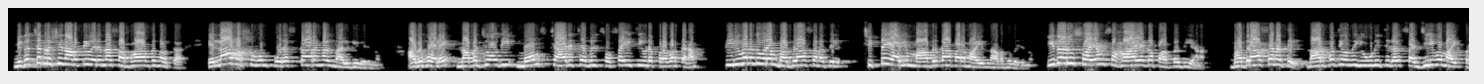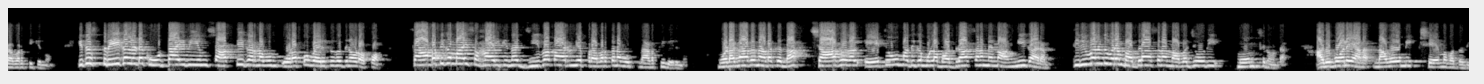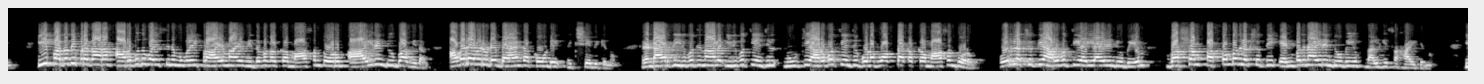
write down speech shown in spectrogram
മികച്ച കൃഷി നടത്തി വരുന്ന സഭാംഗങ്ങൾക്ക് എല്ലാ വർഷവും പുരസ്കാരങ്ങൾ നൽകി വരുന്നു. അതുപോലെ നവജ്യോതി മോംസ് ചാരിറ്റബിൾ സൊസൈറ്റിയുടെ പ്രവർത്തനം തിരുവനന്തപുരം ഭദ്രാസനത്തിൽ ചിട്ടയായും മാതൃകാപരമായും നടന്നു വരുന്നു. ഇതൊരു സ്വയം സഹായക പദ്ധതിയാണ്. ഭദ്രാസനത്തിൽ നാൽപ്പത്തിയൊന്ന് യൂണിറ്റുകൾ സജീവമായി പ്രവർത്തിക്കുന്നു. ഇത് സ്ത്രീകളുടെ കൂട്ടായ്മയും ശാക്തീകരണവും ഉറപ്പുവരുത്തുന്നതിനോടൊപ്പം സാമ്പത്തികമായി സഹായിക്കുന്ന ജീവകാരുണ്യ പ്രവർത്തനവും നടത്തി വരുന്നു. മുടങ്ങാതെ നടക്കുന്ന ശാഖകൾ ഏറ്റവും അധികമുള്ള ഭദ്രാസനം എന്ന അംഗീകാരം തിരുവനന്തപുരം ഭദ്രാസന നവജ്യോതി മോംസിനുണ്ട്. അതുപോലെയാണ് നവോമി ക്ഷേമ പദ്ധതി. ഈ പദ്ധതി പ്രകാരം അറുപത് വയസ്സിന് മുകളിൽ പ്രായമായ വിധവകൾക്ക് മാസം തോറും ആയിരം രൂപ വീതം അവരവരുടെ ബാങ്ക് അക്കൗണ്ടിൽ നിക്ഷേപിക്കുന്നു. രണ്ടായിരത്തി ഇരുപത്തിനാല് ഇരുപത്തിയഞ്ചിൽ നൂറ്റി അറുപത്തിയഞ്ച് ഗുണഭോക്താക്കൾക്ക് മാസം തോറും ഒരു ലക്ഷത്തി അറുപത്തി അയ്യായിരം രൂപയും വർഷം പത്തൊമ്പത് ലക്ഷത്തി എൺപതിനായിരം രൂപയും നൽകി സഹായിക്കുന്നു.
